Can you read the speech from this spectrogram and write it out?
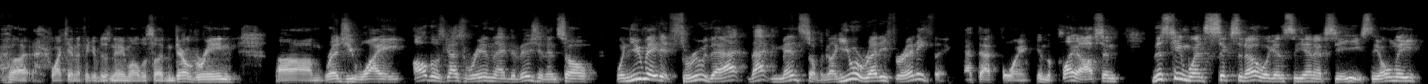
uh, why can't I think of his name all of a sudden? Darrell Green, um, Reggie White, all those guys were in that division. And so when you made it through that, that meant something. Like you were ready for anything at that point in the playoffs. And this team went 6 and 0 against the NFC East, the only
